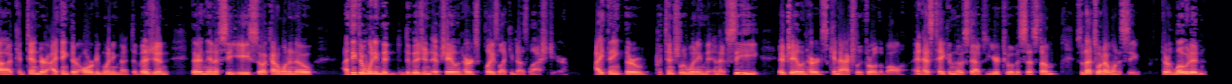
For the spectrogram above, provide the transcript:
uh, contender. I think they're already winning that division. They're in the NFC East, so I kind of want to know. I think they're winning the division if Jalen Hurts plays like he does last year. I think they're potentially winning the NFC if Jalen Hurts can actually throw the ball and has taken those steps year two of a system. So that's what I want to see. They're loaded.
